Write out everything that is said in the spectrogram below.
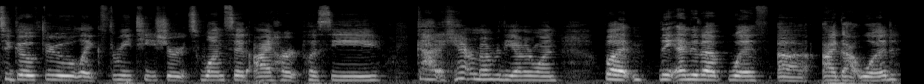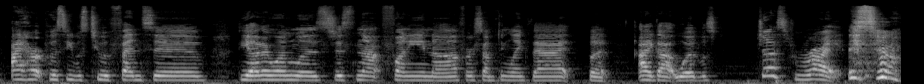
to go through like three t shirts. One said, I heart pussy. God, I can't remember the other one. But they ended up with uh, I Got Wood. I Heart Pussy was too offensive. The other one was just not funny enough or something like that. But I Got Wood was just right. So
